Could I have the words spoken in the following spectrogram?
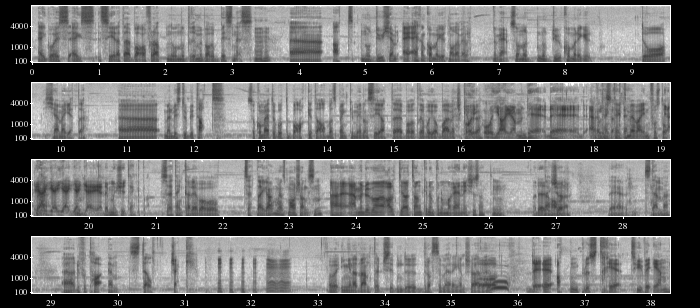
jeg, og jeg, jeg sier dette bare for at nå, nå driver vi bare business. Mm -hmm. uh, at når du kommer jeg, jeg kan komme meg ut når jeg vil. Ok. Så når, når du kommer deg ut, da kommer jeg etter. Uh, men hvis du blir tatt, så kommer jeg til å gå tilbake til arbeidsbenken min og si at jeg bare drev og jobba, jeg vet ikke hva hvem du er. å, ja, ja, men det, det, det er ærlig sagt. sagt. tenkte vi var innforstått med ja, det. ja, ja, ja, ja, det må ikke du tenke på. Så jeg tenker det er bare å sette i gang mens vi har sjansen. Nei, ja, men du må alltid ha tankene på nummer én, ikke sant? Mm. Og det er det Jeg kjører. det. Det stemmer. Uh, du får ta en stealth check. Og ingen advantage siden du drasser med deg en svær Det er 18 pluss 3, 21.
